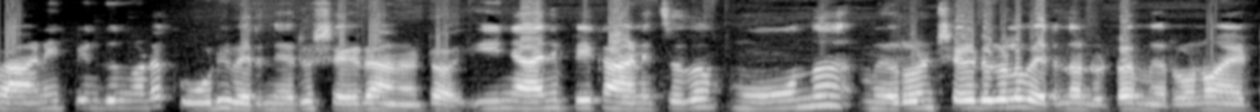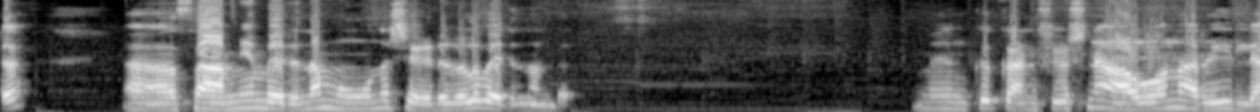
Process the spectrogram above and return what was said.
റാണി പിങ്കും കൂടെ കൂടി വരുന്ന ഒരു ഷെയ്ഡാണ് കേട്ടോ ഈ ഞാനിപ്പോൾ ഈ കാണിച്ചത് മൂന്ന് മെറൂൺ ഷെയ്ഡുകൾ വരുന്നുണ്ട് കേട്ടോ മെറൂണുമായിട്ട് സാമ്യം വരുന്ന മൂന്ന് ഷെയ്ഡുകൾ വരുന്നുണ്ട്. നിങ്ങൾക്ക് കൺഫ്യൂഷൻ ആവുമോന്ന് അറിയില്ല.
